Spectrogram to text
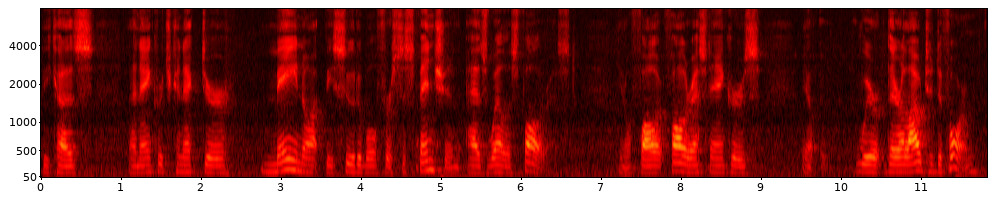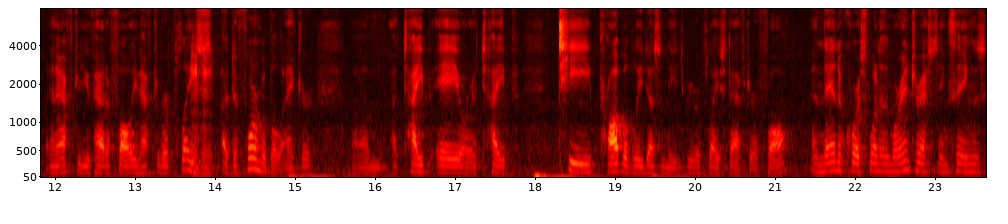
because an anchorage connector may not be suitable for suspension as well as fall arrest. You know, fall, fall arrest anchors, you know, we're, they're allowed to deform, and after you've had a fall, you have to replace mm-hmm. a deformable anchor. Um, a type A or a type T probably doesn't need to be replaced after a fall. And then, of course, one of the more interesting things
